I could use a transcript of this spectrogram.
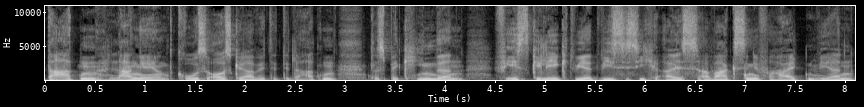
Daten, lange und groß ausgearbeitete Daten, dass bei Kindern festgelegt wird, wie sie sich als Erwachsene verhalten werden.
